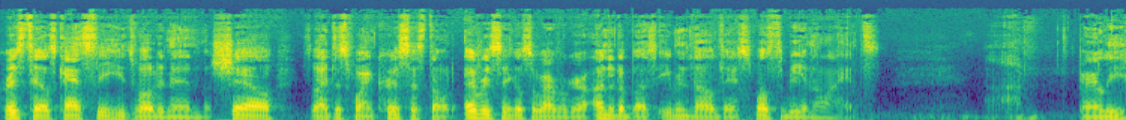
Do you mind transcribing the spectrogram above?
Chris tells Cassidy he's voted in Michelle. So at this point, Chris has thrown every single Survivor girl under the bus, even though they're supposed to be in alliance. Apparently,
